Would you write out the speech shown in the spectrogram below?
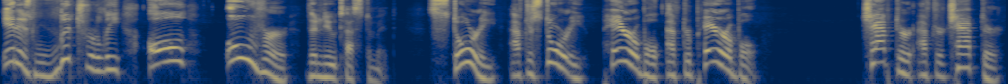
It is literally all over the New Testament. Story after story, parable after parable, chapter after chapter,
